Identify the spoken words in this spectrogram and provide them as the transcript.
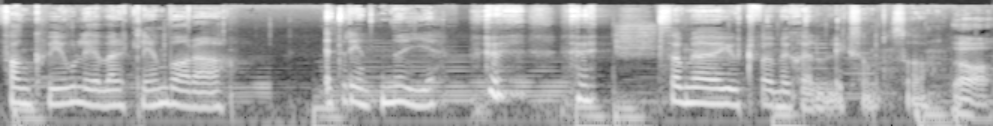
funkviol är verkligen bara ett rent nöje. Som jag har gjort för mig själv liksom. Så. Ja.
